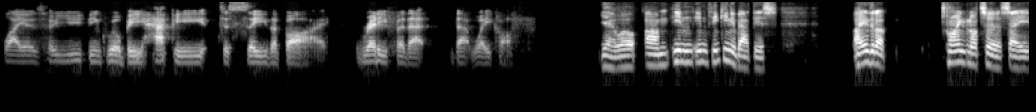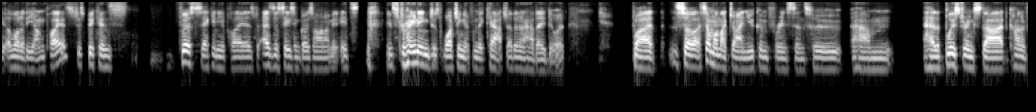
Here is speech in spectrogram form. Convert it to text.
players who you think will be happy to see the bye, ready for that that week off. Yeah, well, um, in in thinking about this, I ended up trying not to say a lot of the young players, just because first, second year players, as the season goes on, I mean, it's it's draining just watching it from the couch. I don't know how they do it. But so someone like John Newcombe, for instance, who um, had a blistering start, kind of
